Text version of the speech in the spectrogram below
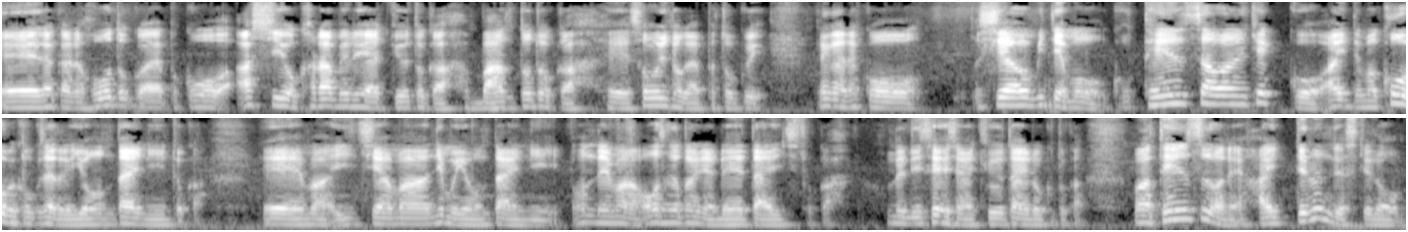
えー、だからね、報徳はやっぱこう、足を絡める野球とか、バントとか、えー、そういうのがやっぱ得意。だからね、こう、試合を見ても、こう点差はね、結構相手、まあ、神戸国際とか4対2とか、えー、まあ、一山にも4対2。ほんで、まあ、大阪桐蔭は0対1とか。ほんで、履正社が9対6とか。まあ、点数はね、入ってるんですけど、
